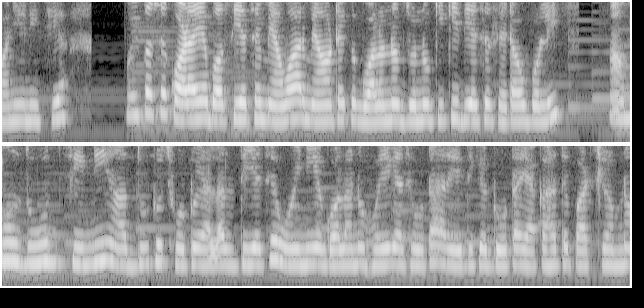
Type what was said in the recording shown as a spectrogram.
বানিয়ে নিচ্ছি। ওই পাশে কড়াইয়ে বসিয়েছে মেওয়া, আর মেওয়াটাকে গলানোর জন্য কি কি দিয়েছে সেটাও বলি। আমল, দুধ, চিনি আর দুটো ছোট এলাচ দিয়েছে। ওই নিয়ে গলানো হয়ে গেছে ওটা আর এদিকে ডোটা একা হাতে পারছিলাম না,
